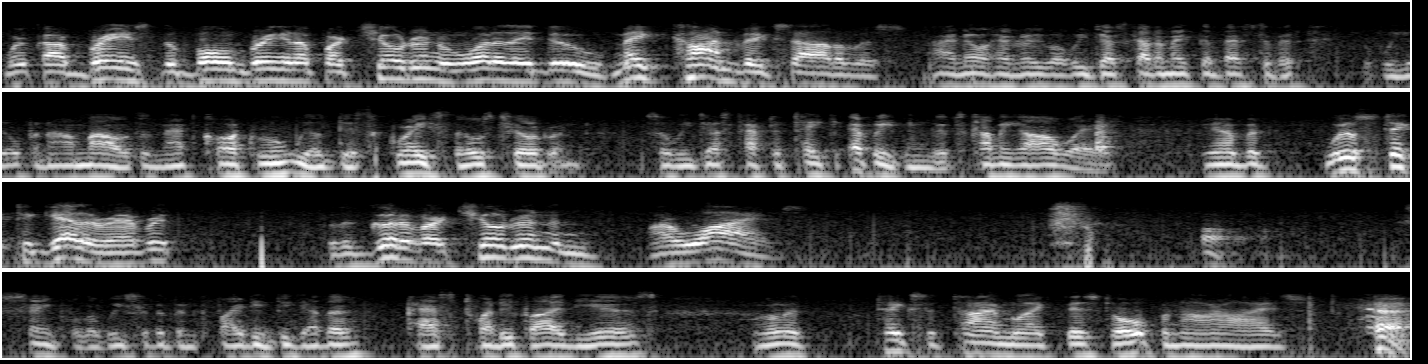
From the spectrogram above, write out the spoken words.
Work our brains to the bone bringing up our children, and what do they do? Make convicts out of us. I know, Henry, but we just got to make the best of it. If we open our mouths in that courtroom, we'll disgrace those children. So we just have to take everything that's coming our way. Yeah, but we'll stick together, Everett, for the good of our children and our wives. Oh, shameful that we should have been fighting together past 25 years. Well, it takes a time like this to open our eyes.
